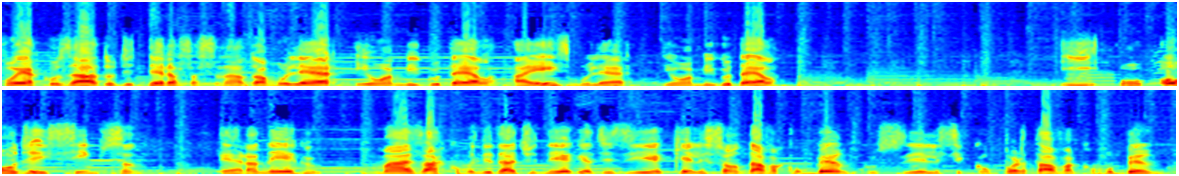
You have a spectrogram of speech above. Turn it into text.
foi acusado de ter assassinado a mulher e um amigo dela, a ex-mulher e um amigo dela. E o O.J. Simpson era negro, mas a comunidade negra dizia que ele só andava com brancos e ele se comportava como branco.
